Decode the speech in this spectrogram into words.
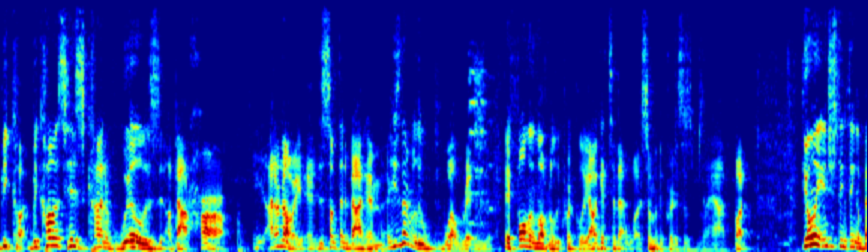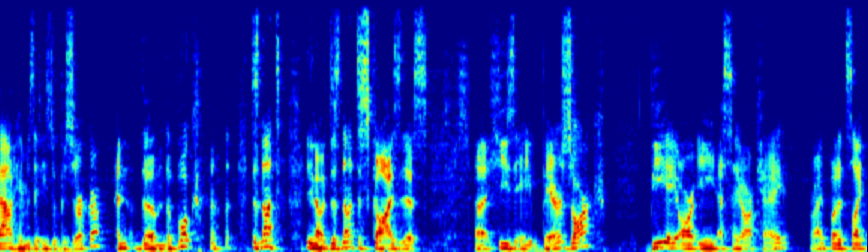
because because his kind of will is about her, I don't know. There's something about him. He's not really well written. They fall in love really quickly. I'll get to that. Some of the criticisms I have, but the only interesting thing about him is that he's a berserker, and the the book does not, you know, does not disguise this. Uh, he's a Baresark, B A R E S A R K, right? But it's like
